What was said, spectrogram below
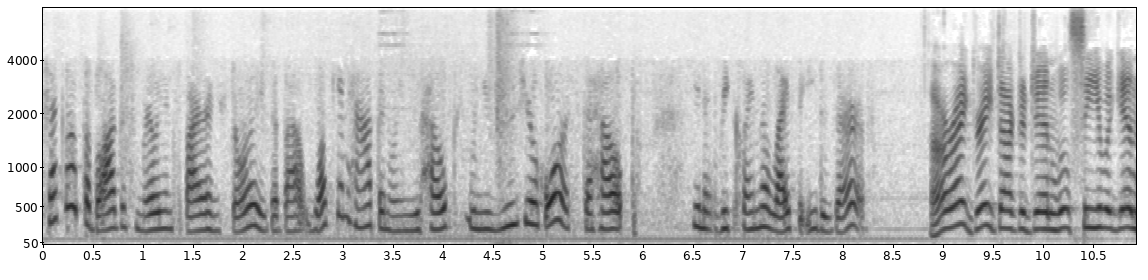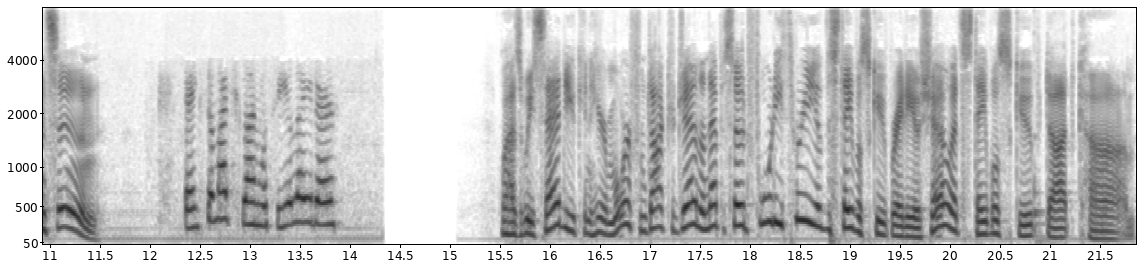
check out the blog with some really inspiring stories about what can happen when you help, when you use your horse to help, you know, reclaim the life that you deserve. All right, great, Dr. Jenn. We'll see you again soon. Thanks so much, Glenn. We'll see you later. Well, as we said, you can hear more from Dr. Jenn on episode 43 of the Stable Scoop radio show at stablescoop.com.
